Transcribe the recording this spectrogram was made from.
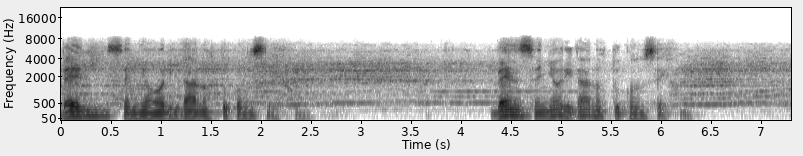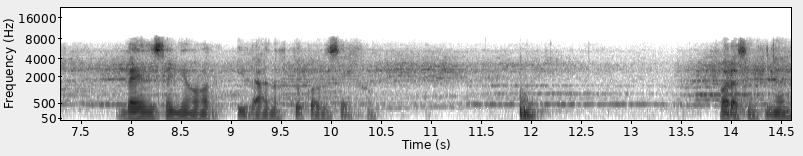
Ven, Señor, y danos tu consejo. Ven, Señor, y danos tu consejo. Ven, Señor, y danos tu consejo. Oración final.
